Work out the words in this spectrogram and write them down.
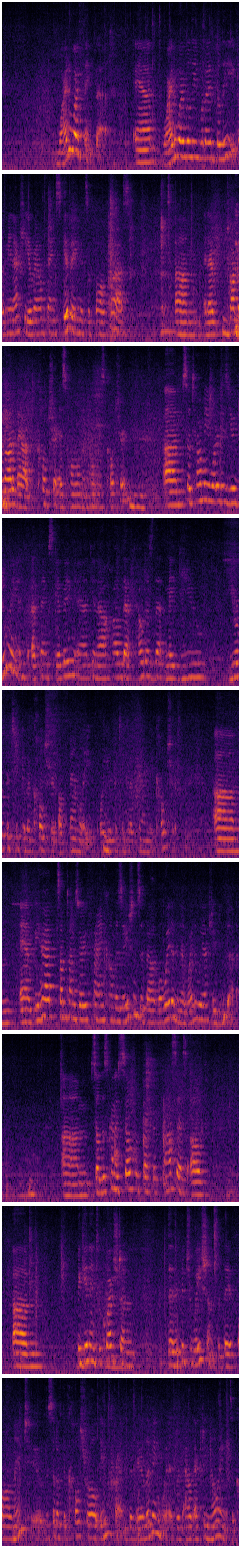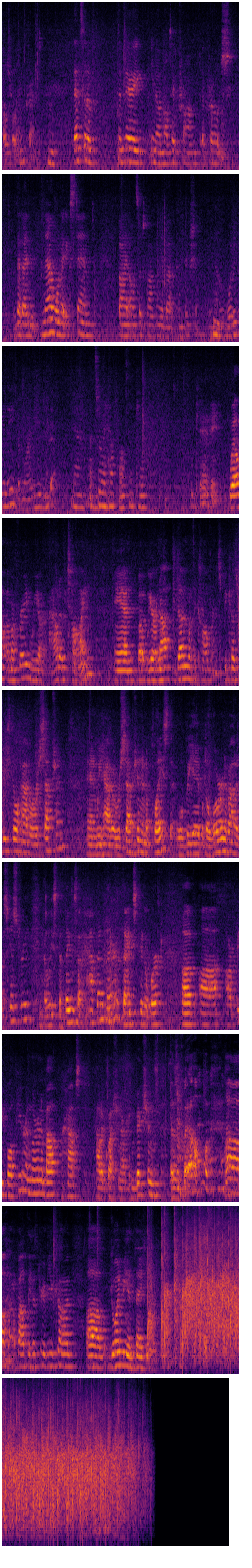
Why do I think that? And why do I believe what I believe? I mean, actually, around Thanksgiving, it's a fall class, um, and I talk a lot about culture as home and home as culture. Um, so tell me what it is you're doing in, at Thanksgiving, and you know how that how does that make you your particular culture of family or your particular family culture? Um, and we had sometimes very frank conversations about, well, wait a minute, why do we actually do that? Um, so this kind of self-reflective process of um, beginning to question the habituations that they've fallen into, the sort of the cultural imprint that they're living with without actually knowing it's a cultural imprint. That's sort of the very, you know, multi-pronged approach that I now want to extend by also talking about conviction. You know, what do you believe and why do you do that? Yeah, that's really helpful, thank you. Okay, well, I'm afraid we are out of time, and, but we are not done with the conference because we still have a reception, and we have a reception in a place that we'll be able to learn about its history, at least the things that happened there, thanks to the work of uh, our people up here, and learn about perhaps how to question our convictions as well, uh, about the history of UConn. Uh, Join me in thanking the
